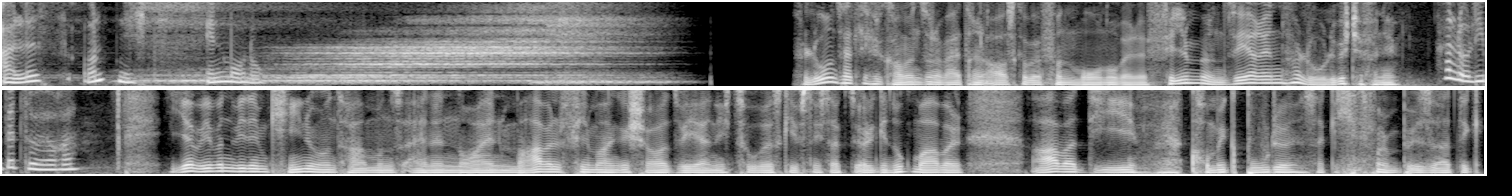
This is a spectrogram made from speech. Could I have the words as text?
Alles und nichts in Mono. Hallo und herzlich willkommen zu einer weiteren Ausgabe von Monowelle Filme und Serien. Hallo, liebe Stefanie. Hallo, liebe Zuhörer. Ja, wir waren wieder im Kino und haben uns einen neuen Marvel-Film angeschaut. Wäre nicht so, es gibt nicht aktuell genug Marvel. Aber die ja, Comicbude, sage ich jetzt mal bösartig,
